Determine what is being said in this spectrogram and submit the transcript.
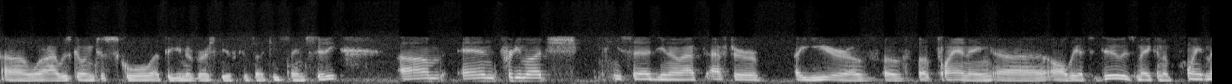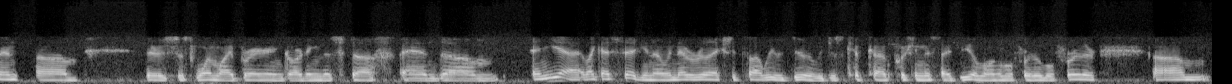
uh, where I was going to school at the University of Kentucky, same city. Um, and pretty much, he said, you know, after, after a year of, of, of planning, uh, all we have to do is make an appointment. Um, there's just one librarian guarding this stuff, and um, and yeah, like I said, you know, we never really actually thought we would do it. We just kept kind of pushing this idea along a little further, a little further, um,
